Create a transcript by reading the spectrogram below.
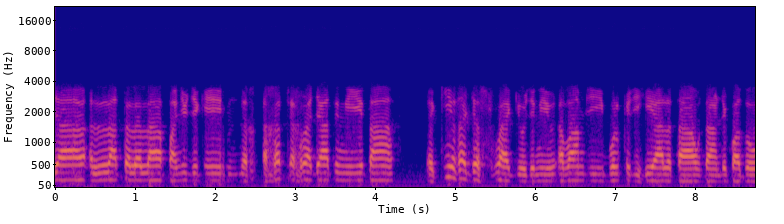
یہ ہاں۔ اللہ تعالی جیراجات کروام کی ملک کی یہ حالت ہے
